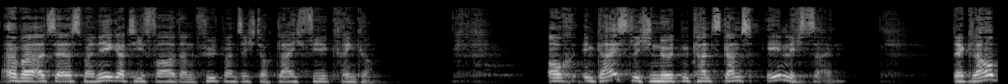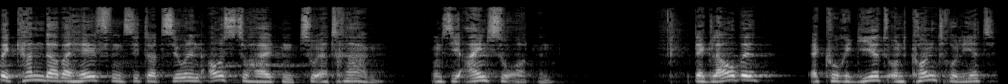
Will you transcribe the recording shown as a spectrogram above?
Aber als er erstmal negativ war, dann fühlt man sich doch gleich viel kränker. Auch in geistlichen Nöten kann es ganz ähnlich sein. Der Glaube kann dabei helfen, Situationen auszuhalten, zu ertragen und sie einzuordnen. Der Glaube, er korrigiert und kontrolliert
